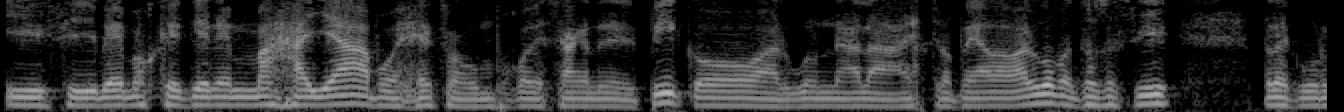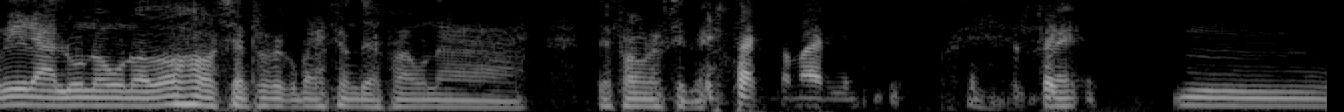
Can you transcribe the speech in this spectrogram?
Y si vemos que tienen más allá, pues eso, un poco de sangre en el pico, alguna ala estropeada o algo, pues entonces sí recurrir al 112 o al Centro de Recuperación de Fauna, de Fauna Silvestre. Exacto, Mario. Perfecto. Pues, Mm,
